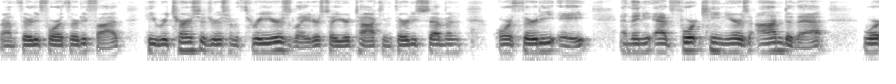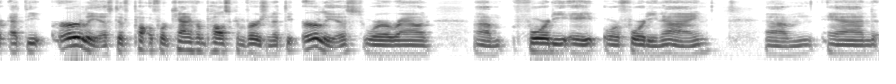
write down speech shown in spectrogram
around 34 35, he returns to Jerusalem three years later, so you're talking 37 or 38, and then you add 14 years onto that. We're at the earliest, if, if we're counting from Paul's conversion, at the earliest, we're around um, 48 or 49. Um, and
